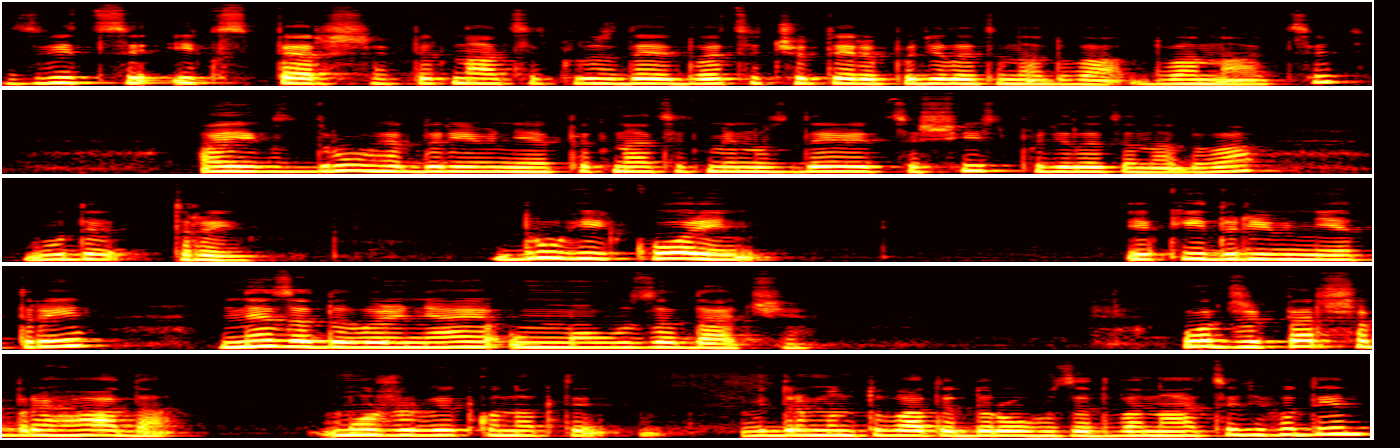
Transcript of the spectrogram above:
Звідси х перше 15 плюс 9, 24 поділити на 2 12. а х друге дорівнює 15 мінус 9 це 6 поділити на 2 буде 3. Другий корінь, який дорівнює 3, не задовольняє умову задачі. Отже, перша бригада може виконати, відремонтувати дорогу за 12 годин,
